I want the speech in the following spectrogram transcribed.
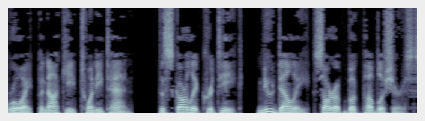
Roy, Pinaki 2010. The Scarlet Critique. New Delhi, Sarup Book Publishers.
